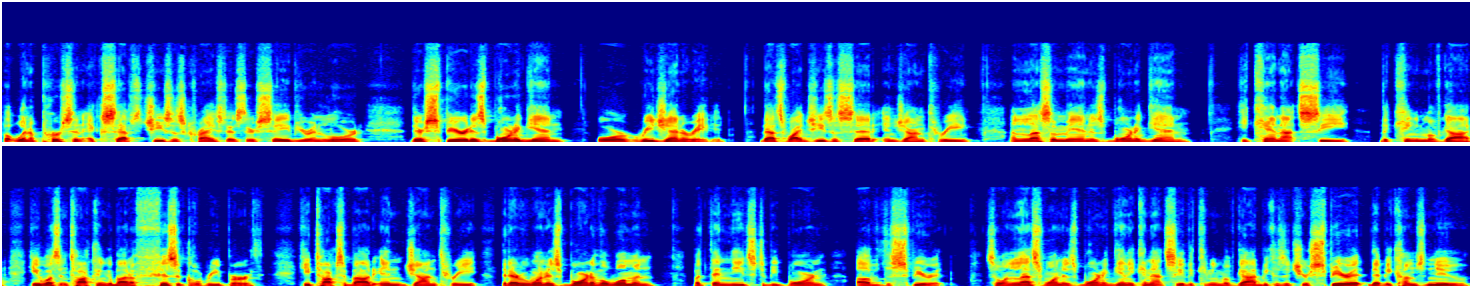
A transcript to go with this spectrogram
But when a person accepts Jesus Christ as their Savior and Lord, their spirit is born again or regenerated. That's why Jesus said in John 3 unless a man is born again, he cannot see the kingdom of God. He wasn't talking about a physical rebirth. He talks about in John 3 that everyone is born of a woman, but then needs to be born of the Spirit. So, unless one is born again, he cannot see the kingdom of God because it's your spirit that becomes new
